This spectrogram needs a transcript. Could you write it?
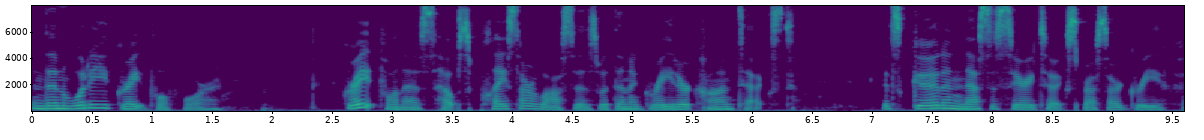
And then what are you grateful for? Gratefulness helps place our losses within a greater context. It's good and necessary to express our grief.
